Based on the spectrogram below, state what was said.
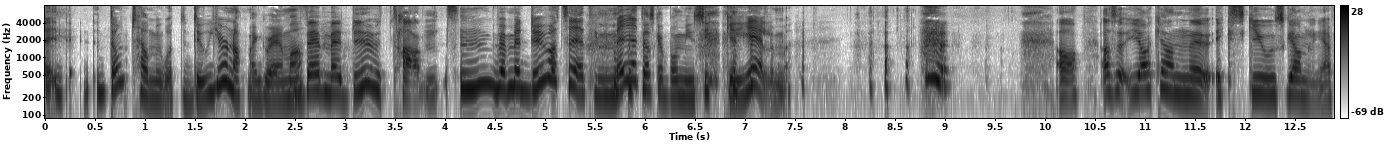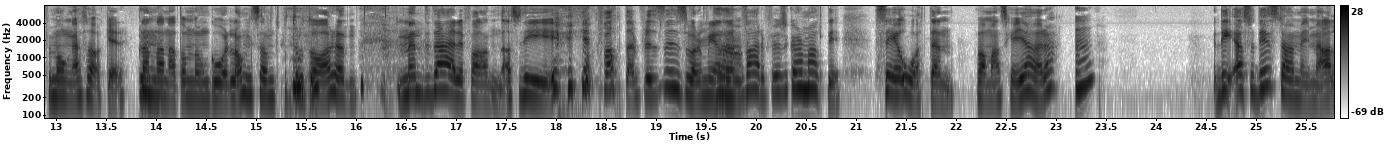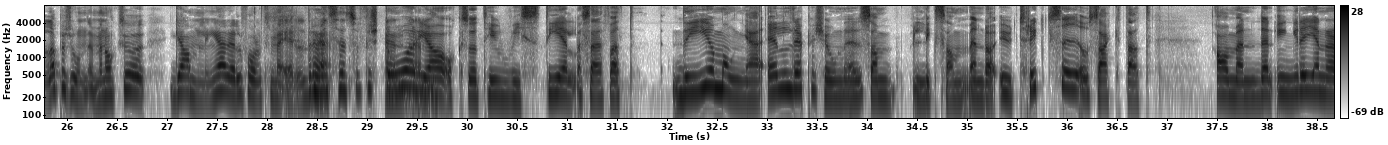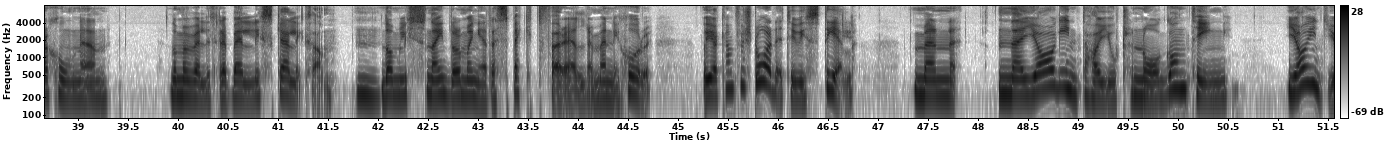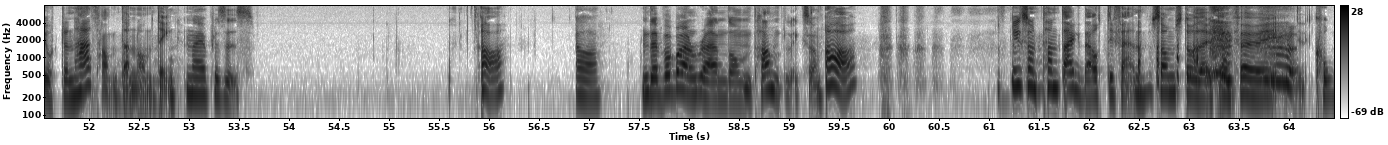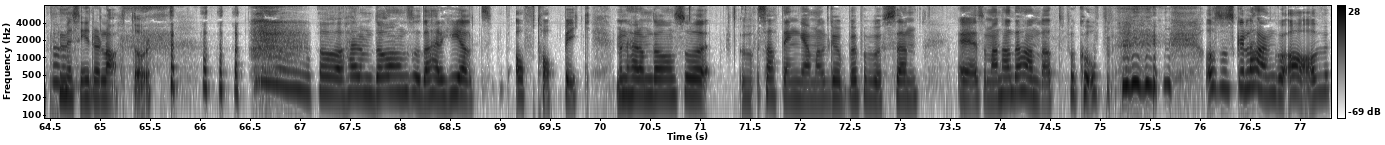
don't tell me what to do, you're not my grandma. Vem är du tant? Mm, vem är du att säga till mig att jag ska ha på min cykelhjälm? Ja, alltså jag kan eh, excuse gamlingar för många saker. Bland annat om de går långsamt på trottoaren. Men det där är fan, alltså det är, jag fattar precis vad du menar. Mm. Varför ska de alltid säga åt en vad man ska göra? Mm. Det, alltså det stör mig med alla personer men också gamlingar eller folk som är äldre. Men sen så förstår än- jag också till viss del så här, för att det är ju många äldre personer som liksom ändå uttryckt sig och sagt att ja, men den yngre generationen de är väldigt rebelliska. Liksom. Mm. De lyssnar inte, de har ingen respekt för äldre människor. Och jag kan förstå det till viss del. Men när jag inte har gjort någonting, jag har inte gjort den här tanten någonting. Nej precis. Ja. Ja. Det var bara en random tant liksom. Ja. Liksom tant Agda 85 som stod där utanför Coop med sin rullator. Ja, häromdagen så, det här är helt off topic, men häromdagen så satt en gammal gubbe på bussen eh, som han hade handlat på Coop. och så skulle han gå av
